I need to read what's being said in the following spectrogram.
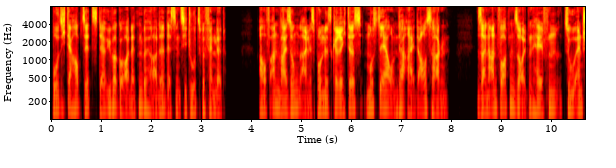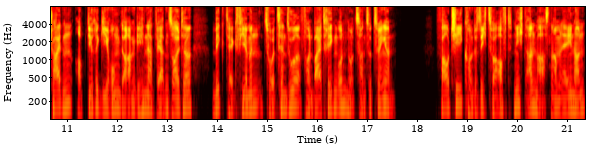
wo sich der Hauptsitz der übergeordneten Behörde des Instituts befindet. Auf Anweisung eines Bundesgerichtes musste er unter Eid aussagen. Seine Antworten sollten helfen, zu entscheiden, ob die Regierung daran gehindert werden sollte, Big Tech-Firmen zur Zensur von Beiträgen und Nutzern zu zwingen. Fauci konnte sich zwar oft nicht an Maßnahmen erinnern,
